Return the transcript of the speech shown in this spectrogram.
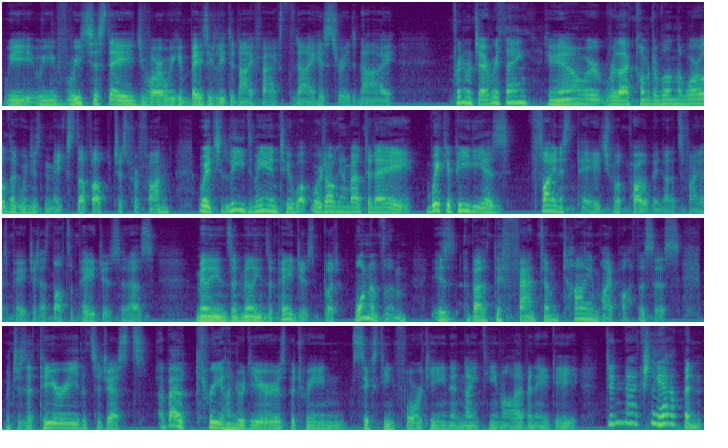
we we've reached a stage where we can basically deny facts, deny history, deny pretty much everything. You know, we're, we're that comfortable in the world that we just make stuff up just for fun. Which leads me into what we're talking about today Wikipedia's finest page. Well, probably not its finest page, it has lots of pages, it has millions and millions of pages, but one of them is about the phantom time hypothesis, which is a theory that suggests about 300 years between 1614 and 1911 AD didn't actually happen.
